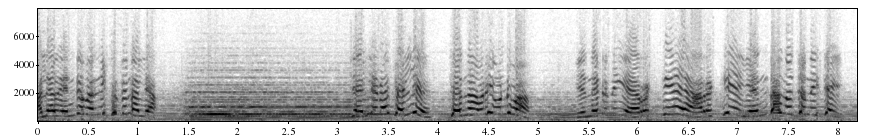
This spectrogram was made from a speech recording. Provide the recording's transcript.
അല്ലാതെ എന്റെ മനുഷ്യത്തിനല്ല ചെല്ലടാ ചെല്ല്. ചെന്ന് അവരെ കൊണ്ടുവാ എന്നിട്ട് നീ ഇറക്കേ അറക്കേ എന്താന്ന് വെച്ചാ നീ ചെയ്.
